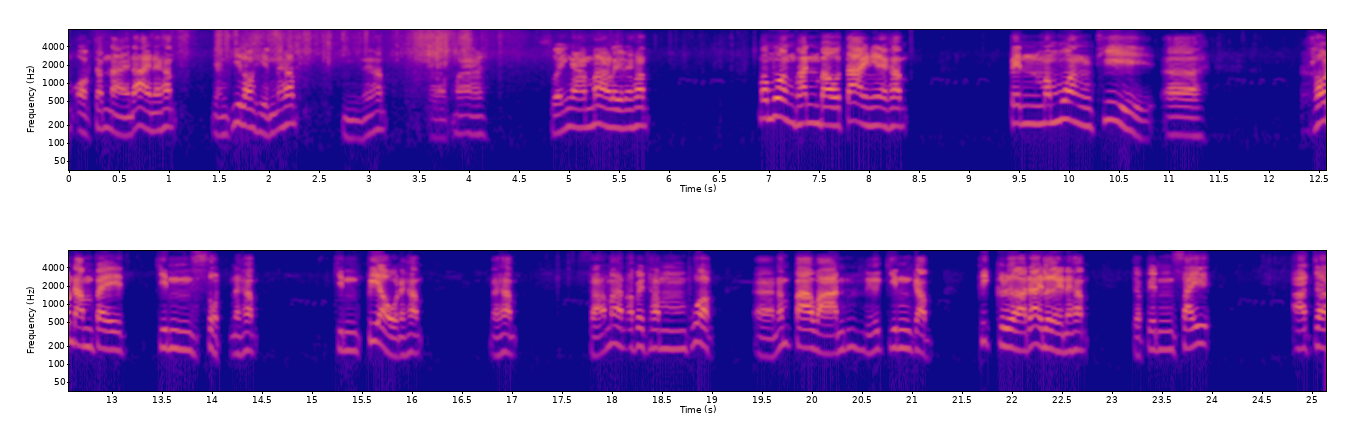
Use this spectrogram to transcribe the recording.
ำออกจำหน่ายได้นะครับ อย่างที่เราเห็นนะครับนี่นะครับออกมาสวยงามมากเลยนะครับมะม่วงพันธุ์เบาใต้นี่นะครับ เป็นมะม่วงที่เอ่อเขานำไปกินสดนะครับ กินเปรี้ยวนะครับนะครับ สามารถเอาไปทำพวกน้ำปลาหวานหรือกินกับพริกเกลือได้เลยนะครับ จะเป็นไซส์อาจจะ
